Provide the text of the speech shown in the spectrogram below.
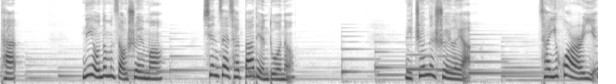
他，你有那么早睡吗？现在才八点多呢。你真的睡了呀？才一会儿而已，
